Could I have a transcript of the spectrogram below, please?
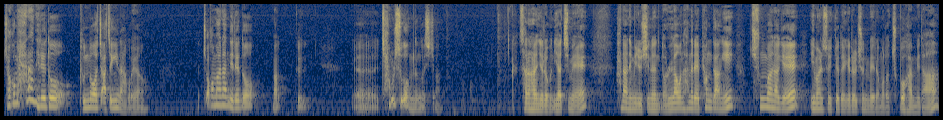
하나한 일에도 분노와 짜증이 나고요. 조그만한 일에도 막 그 참을 수가 없는 것이죠. 사랑하는 여러분, 이 아침에 하나님이 주시는 놀라운 하늘의 평강이 충만하게 임할 수 있게 되기를 주님의 이름으로 축복합니다.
